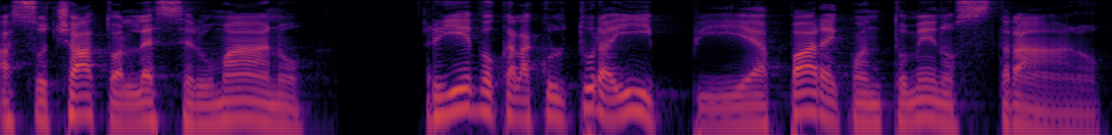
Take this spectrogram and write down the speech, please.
associato all'essere umano rievoca la cultura hippie e appare quantomeno strano.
